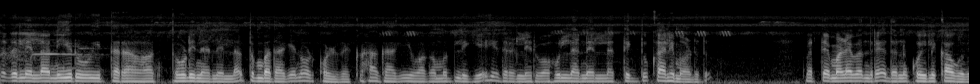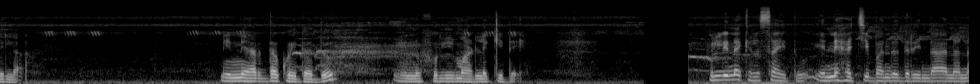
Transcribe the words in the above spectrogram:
ಅದರಲ್ಲೆಲ್ಲ ನೀರು ಈ ಥರ ತೋಡಿನಲ್ಲೆಲ್ಲ ತುಂಬದಾಗೆ ನೋಡಿಕೊಳ್ಬೇಕು. ಹಾಗಾಗಿ ಇವಾಗ ಮೊದಲಿಗೆ ಇದರಲ್ಲಿರುವ ಹುಲ್ಲನ್ನೆಲ್ಲ ತೆಗೆದು ಖಾಲಿ ಮಾಡೋದು. ಮತ್ತು ಮಳೆ ಬಂದರೆ ಅದನ್ನು ಕೊಯ್ಲಿಕ್ಕಾಗೋದಿಲ್ಲ. ನಿನ್ನೆ ಅರ್ಧ ಕೊಯ್ದದ್ದು, ಇನ್ನು ಫುಲ್ ಮಾಡಲಿಕ್ಕಿದೆ. ಹುಲ್ಲಿನ ಕೆಲಸ ಆಯಿತು. ಎಣ್ಣೆ ಹಚ್ಚಿ ಬಂದದ್ರಿಂದ ನನ್ನ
